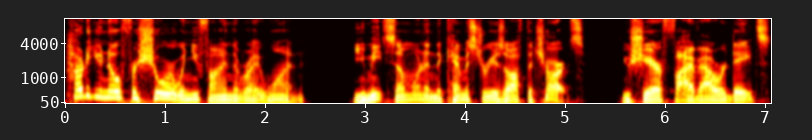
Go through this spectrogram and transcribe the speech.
How do you know for sure when you find the right one? You meet someone and the chemistry is off the charts. You share five hour dates,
